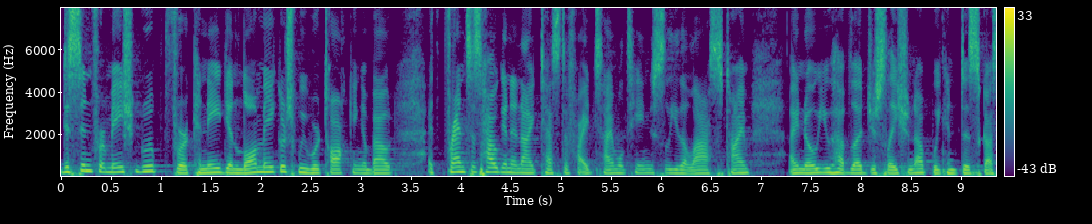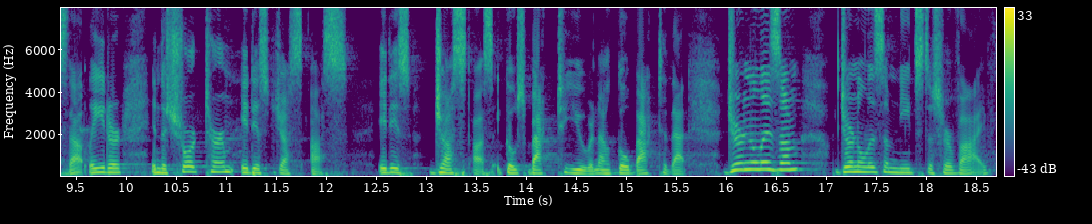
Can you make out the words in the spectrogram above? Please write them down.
disinformation group for Canadian lawmakers, we were talking about. Uh, Francis Frances Haugen and I testified simultaneously the last time. I know you have legislation up. We can discuss that later. In the short term, it is just us. It is just us. It goes back to you, and I'll go back to that. Journalism, journalism needs to survive.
